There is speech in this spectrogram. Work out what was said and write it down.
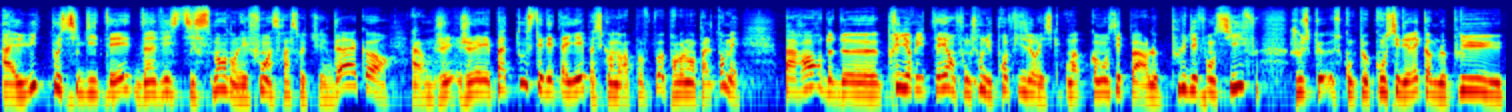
à 8 possibilités d'investissement dans les fonds infrastructures. D'accord. Alors, je ne vais pas tous les détailler parce qu'on n'aura probablement pas le temps, mais par ordre de priorité en fonction du profil de risque. On va commencer par le plus défensif jusqu'à ce qu'on peut considérer comme le plus,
